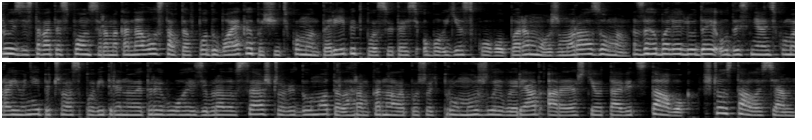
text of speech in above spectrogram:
Друзі, ставайте спонсорами каналу, ставте вподобайки, пишіть коментарі, підписуйтесь обов'язково. Переможемо разом. Загибелі людей у Деснянському районі під час повітряної тривоги зібрали все, що відомо. Телеграм-канали пишуть про можливий ряд арештів та відставок. Що сталося?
